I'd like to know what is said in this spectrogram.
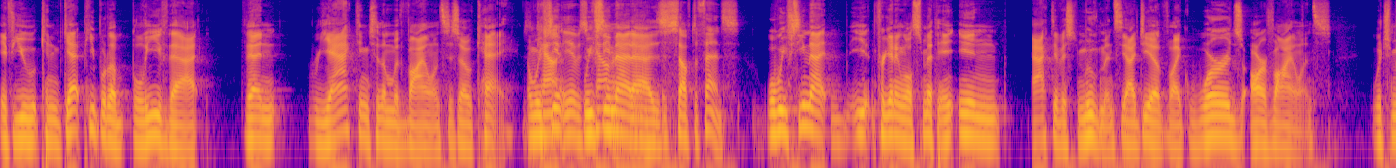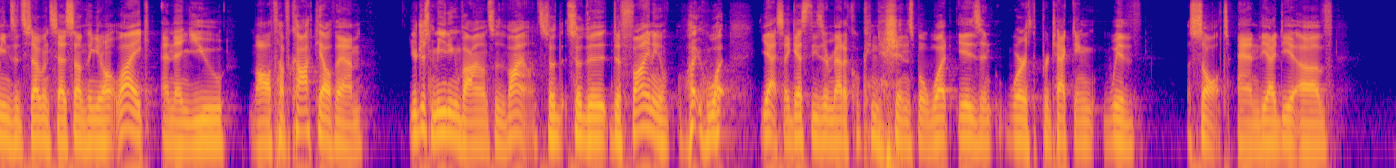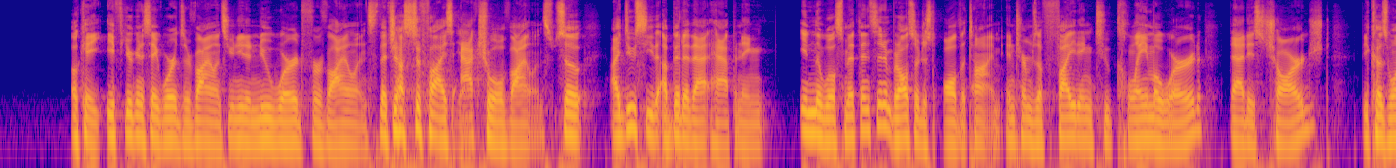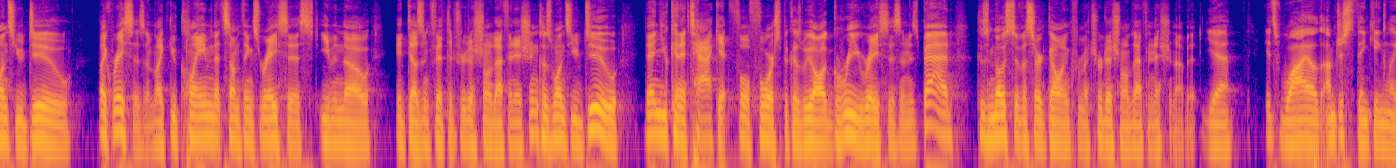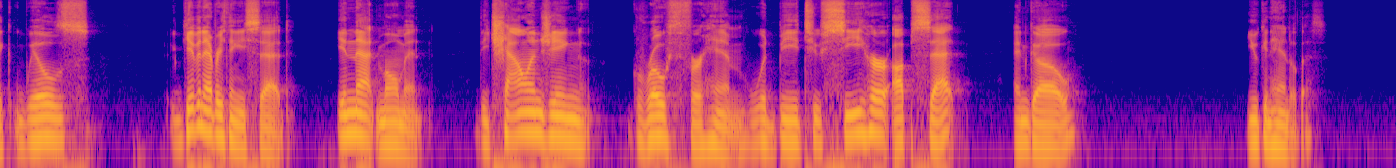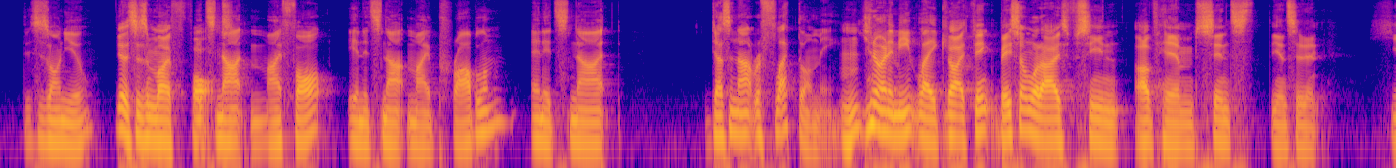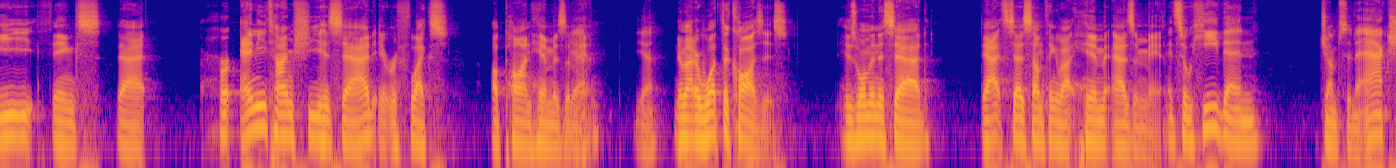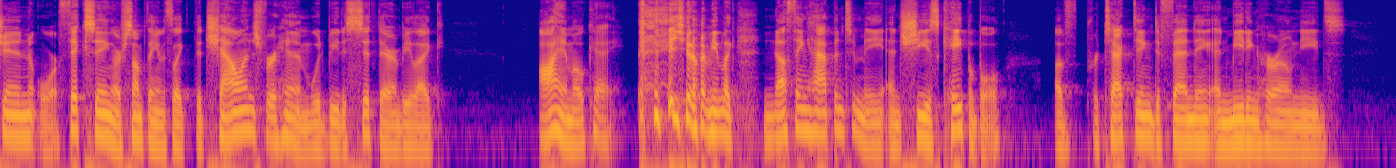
If you can get people to believe that, then reacting to them with violence is okay. And we've Count- seen, we've seen that yeah, as self-defense. Well, we've seen that, forgetting Will Smith, in, in activist movements, the idea of like words are violence, which means that someone says something you don't like and then you Molotov cocktail them, you're just meeting violence with violence. So, so the defining like what, yes, I guess these are medical conditions, but what isn't worth protecting with assault? And the idea of, okay, if you're going to say words are violence, you need a new word for violence that justifies actual violence. So I do see a bit of that happening in the Will Smith incident, but also just all the time in terms of fighting to claim a word that is charged. Because once you do, like racism, like you claim that something's racist, even though it doesn't fit the traditional definition. Because once you do, then you can attack it full force because we all agree racism is bad because most of us are going from a traditional definition of it. Yeah. It's wild. I'm just thinking like Will's given everything he said in that moment, the challenging growth for him would be to see her upset and go, You can handle this. This is on you. Yeah, this isn't my fault. It's not my fault and it's not my problem and it's not does not reflect on me. Mm-hmm. You know what I mean? Like No, I think based on what I've seen of him since the incident, he thinks that her anytime she is sad, it reflects upon him as a yeah. man. Yeah. No matter what the cause is. His woman is sad. That says something about him as a man. And so he then jumps into action or fixing or something. And it's like the challenge for him would be to sit there and be like, I am okay. you know what I mean? Like nothing happened to me, and she is capable of protecting, defending, and meeting her own needs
